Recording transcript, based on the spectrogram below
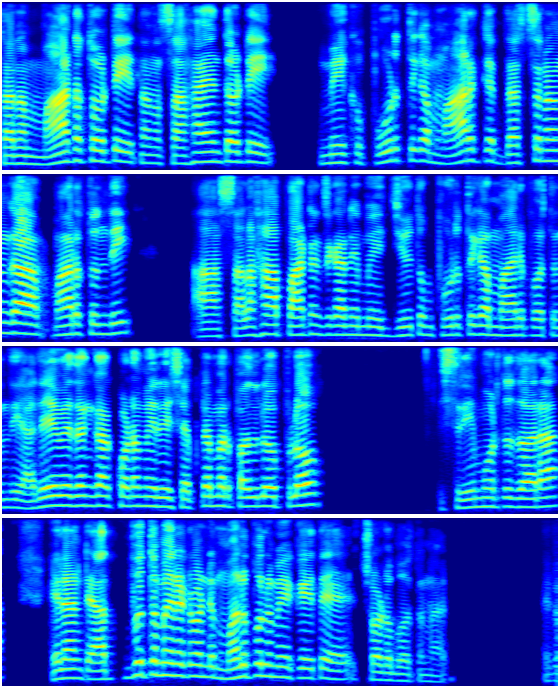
తన మాటతోటి, తన సహాయంతో మీకు పూర్తిగా మార్గదర్శనంగా మారుతుంది. ఆ సలహా పాటించగానే మీ జీవితం పూర్తిగా మారిపోతుంది. అదే విధంగా కూడా మీరు ఈ సెప్టెంబర్ పది లోపులో శ్రీమూర్తి ద్వారా ఇలాంటి అద్భుతమైనటువంటి మలుపులు మీకైతే చూడబోతున్నారు. ఇక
